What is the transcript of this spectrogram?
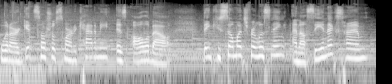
what our Get Social Smart Academy is all about. Thank you so much for listening, and I'll see you next time.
